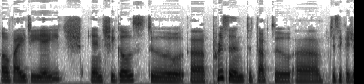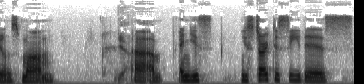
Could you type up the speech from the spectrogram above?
of IGH, and she goes to uh, prison to talk to uh, Jessica Jones' mom. Yeah. Um, and you you start to see this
